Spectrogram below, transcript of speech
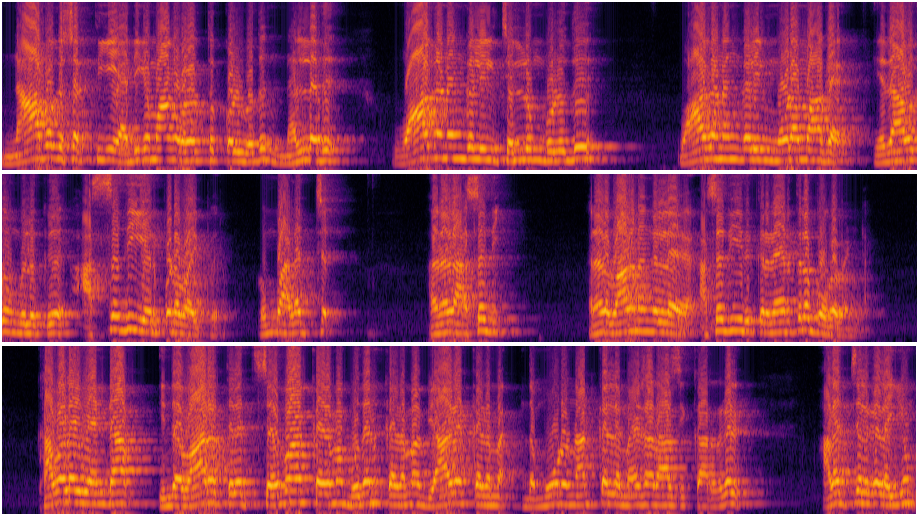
ஞாபக சக்தியை அதிகமாக வளர்த்து கொள்வது நல்லது. வாகனங்களில் செல்லும் பொழுது வாகனங்களின் மூலமாக ஏதாவது உங்களுக்கு அசதி ஏற்பட வாய்ப்பு இருக்கு ரொம்ப அலைச்சல். அதனால அசதி. அதனால வாகனங்கள்ல அசதி இருக்கிற நேரத்தில் போக வேண்டாம். கவலை வேண்டாம். இந்த வாரத்துல செவ்வாய்க்கிழமை புதன்கிழமை வியாழக்கிழமை இந்த மூணு நாட்கள்ல மேஷ ராசிக்காரர்கள் அலைச்சல்களையும்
